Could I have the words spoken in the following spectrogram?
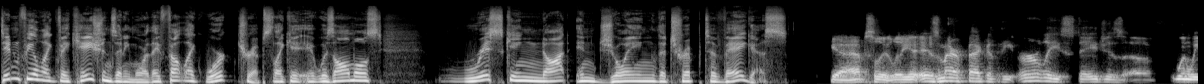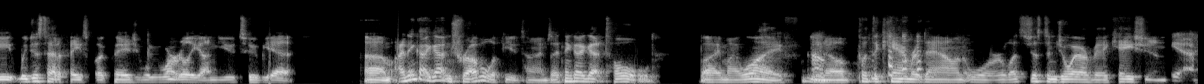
didn't feel like vacations anymore. They felt like work trips. Like it, it was almost, risking not enjoying the trip to Vegas. Yeah, absolutely. As a matter of fact, at the early stages of when we we just had a Facebook page and we weren't really on YouTube yet, um, I think I got in trouble a few times. I think I got told by my wife, you oh. know, put the camera down or let's just enjoy our vacation. Yeah.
